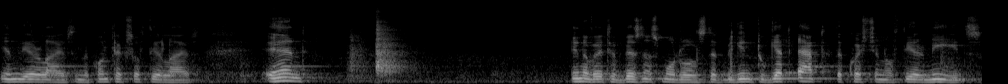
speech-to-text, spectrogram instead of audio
in their lives, in the context of their lives, and innovative business models that begin to get at the question of their needs,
